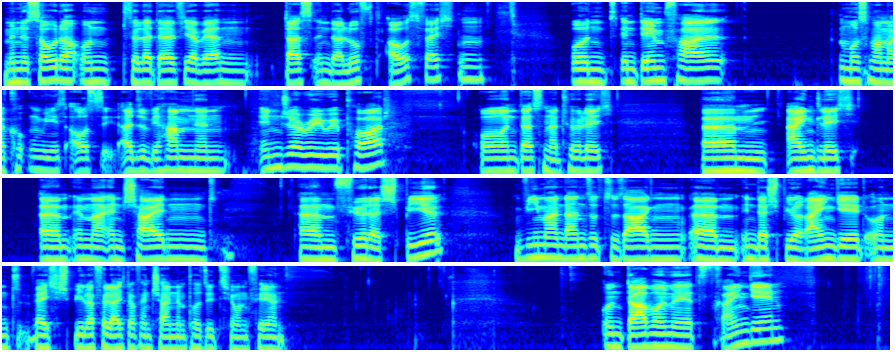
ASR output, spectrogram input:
Minnesota und Philadelphia werden das in der Luft ausfechten und in dem Fall muss man mal gucken, wie es aussieht. Also wir haben einen Injury Report und das natürlich ähm, eigentlich ähm, immer entscheidend ähm, für das Spiel, wie man dann sozusagen ähm, in das Spiel reingeht und welche Spieler vielleicht auf entscheidenden Positionen fehlen. Und da wollen wir jetzt reingehen.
